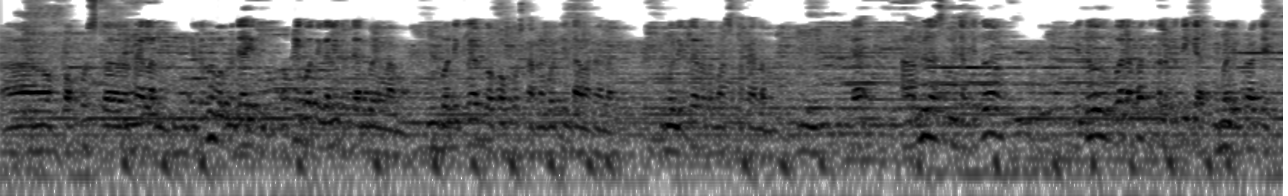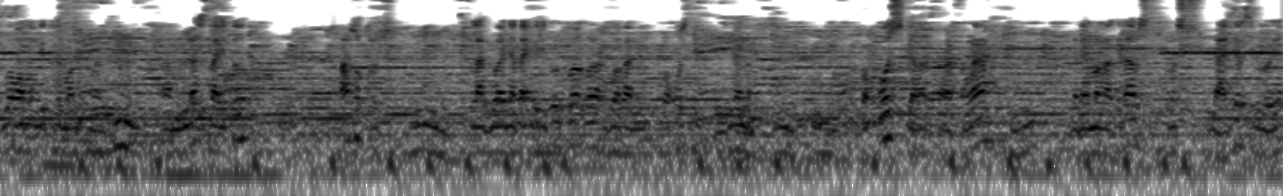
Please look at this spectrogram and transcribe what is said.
uh, fokus ke film. Itu lu gue kerjain oke gue tinggalin kerjaan gue yang lama. Gue declare gue fokus karena gue cinta sama film. Gue declare untuk masuk ke film. Ya alhamdulillah semenjak itu itu gue dapat film ketiga di Bali Project. Gue ngomong gitu sama teman. Alhamdulillah setelah itu masuk terus setelah gue nyatain ke situ gue gue gue akan fokus nih. Di film fokus jangan setengah-setengah. Dan emang kita harus terus belajar sih ya.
